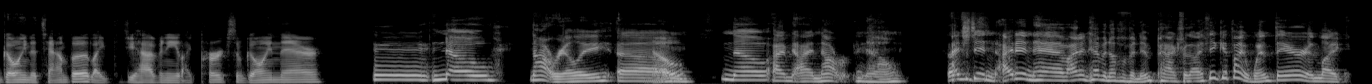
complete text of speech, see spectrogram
going to Tampa? Like did you have any like perks of going there? mm, no, not really. Um, No? no, I'm I not no. I just didn't. I didn't have. I didn't have enough of an impact for that. I think if I went there and like,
